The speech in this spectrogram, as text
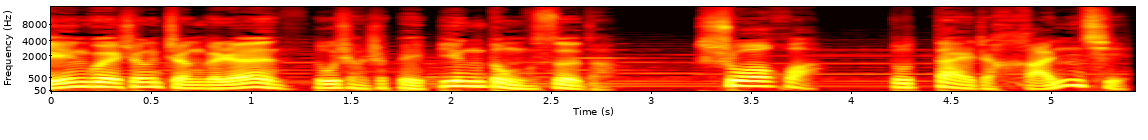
林桂生整个人都像是被冰冻似的，说话都带着寒气。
